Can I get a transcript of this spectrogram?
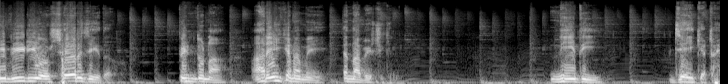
ഈ വീഡിയോ ഷെയർ ചെയ്ത് പിന്തുണ അറിയിക്കണമേ എന്നപേക്ഷിക്കുന്നു നീതി ജയിക്കട്ടെ.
